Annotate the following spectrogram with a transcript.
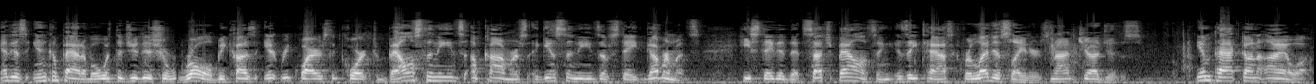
and is incompatible with the judicial role because it requires the court to balance the needs of commerce against the needs of state governments. He stated that such balancing is a task for legislators, not judges. Impact on Iowa.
